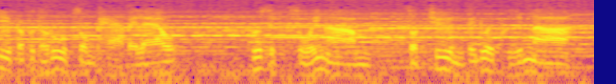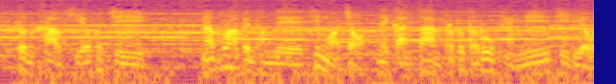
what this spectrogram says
ที่พระพุทธรูปทรงแผ่ไปแล้ว รู้สึกสวยงาม สดชื่นไปด้วยผืนนา ต้นข้าวเขียวขจี นับว่าเป็นทำเลที่เหมาะเจาะในการสร้างพระพุทธรูปแห่งนี้ทีเดียว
